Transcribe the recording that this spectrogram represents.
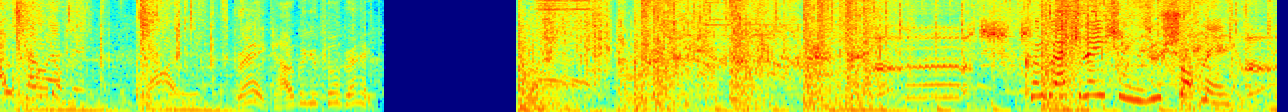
I killed him. Why? It's Greg. How could you kill Greg? Congratulations, you shot me.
